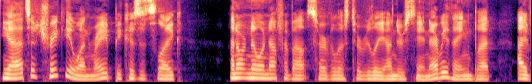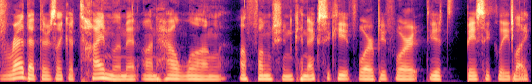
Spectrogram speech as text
Yeah, that's a tricky one, right? Because it's like I don't know enough about serverless to really understand everything, but I've read that there's like a time limit on how long a function can execute for before it gets basically like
